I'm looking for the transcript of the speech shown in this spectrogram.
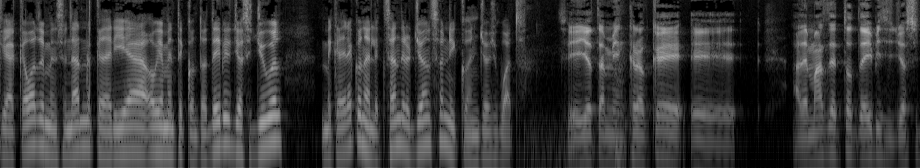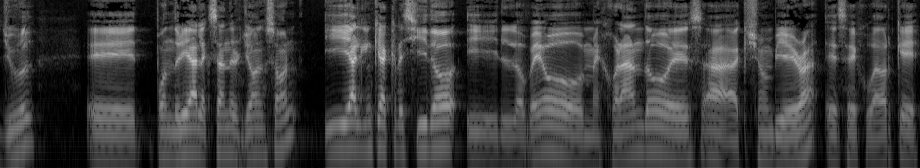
que acabas de mencionar me quedaría obviamente con Todd Davis, Josie Jewell, me quedaría con Alexander Johnson y con Josh Watson. Sí, yo también creo que eh, además de Todd Davis y Josie Jewell, eh, pondría a Alexander Johnson y alguien que ha crecido y lo veo mejorando es a Sean Vieira, ese jugador que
